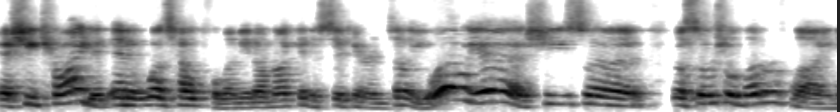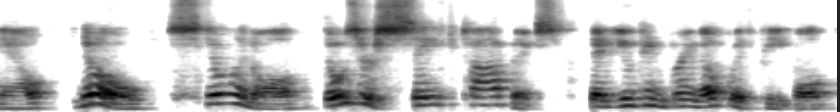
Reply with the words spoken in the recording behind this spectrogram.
and she tried it and it was helpful. I mean, I'm not going to sit here and tell you, oh, yeah, she's uh, a social butterfly now. No, still in all, those are safe topics that you can bring up with people.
